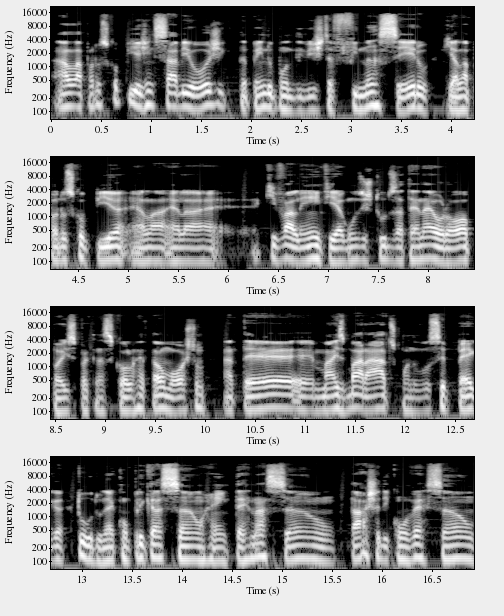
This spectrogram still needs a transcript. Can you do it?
a laparoscopia. A gente sabe hoje, também do ponto de vista financeiro, que a laparoscopia ela, ela é equivalente, e alguns estudos até na Europa, isso para câncer retal mostram até é, mais baratos quando você pega tudo, né? Complicação, reinternação, taxa de conversão,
